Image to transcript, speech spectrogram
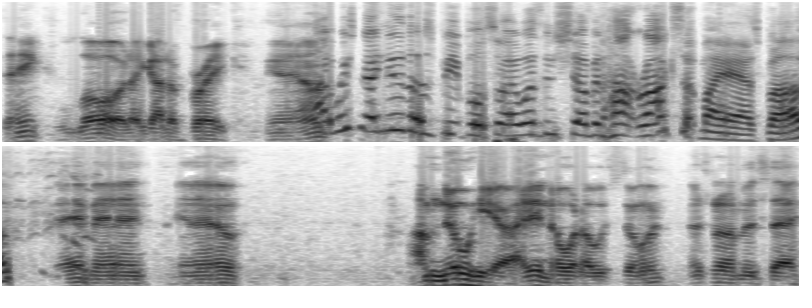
Thank Lord I got a break, know. I wish I knew those people so I wasn't shoving hot rocks up my ass, Bob. Hey, man, you know. I'm new here. I didn't know what I was doing. That's what I'm going to say.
